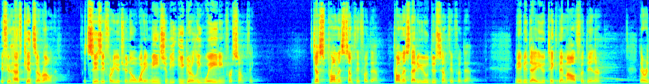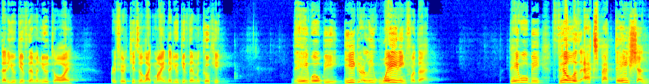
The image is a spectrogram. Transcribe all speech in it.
If you have kids around, it's easy for you to know what it means to be eagerly waiting for something. Just promise something for them. Promise that you do something for them. Maybe that you take them out for dinner, or that you give them a new toy, or if your kids are like mine, that you give them a cookie. They will be eagerly waiting for that. They will be filled with expectation.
